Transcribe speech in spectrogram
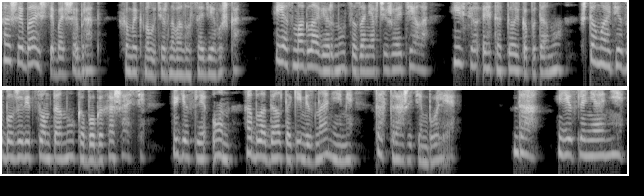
«Ошибаешься, большой брат», — хмыкнула черноволосая девушка. «Я смогла вернуться, заняв чужое тело, и все это только потому, что мой отец был жрецом Танука, бога Хашаси. Если он обладал такими знаниями, то стражи тем более». «Да, если не они,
